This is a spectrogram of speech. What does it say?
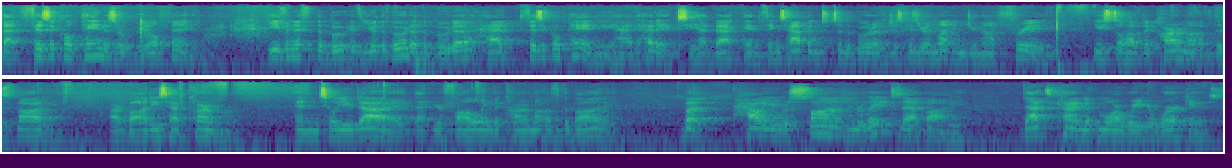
That physical pain is a real thing. Even if, the, if you're the Buddha, the Buddha had physical pain. He had headaches, he had back pain. Things happened to the Buddha. Just because you're enlightened, you're not free. You still have the karma of this body. Our bodies have karma and until you die, that you're following the karma of the body. But how you respond and relate to that body, that's kind of more where your work is.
